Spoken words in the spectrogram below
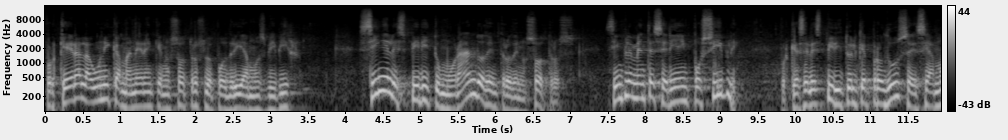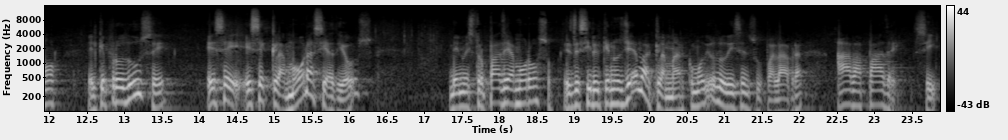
porque era la única manera en que nosotros lo podríamos vivir. Sin el Espíritu morando dentro de nosotros, simplemente sería imposible, porque es el Espíritu el que produce ese amor, el que produce ese, ese clamor hacia Dios de nuestro Padre amoroso, es decir, el que nos lleva a clamar, como Dios lo dice en su palabra, Abba Padre, sí.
